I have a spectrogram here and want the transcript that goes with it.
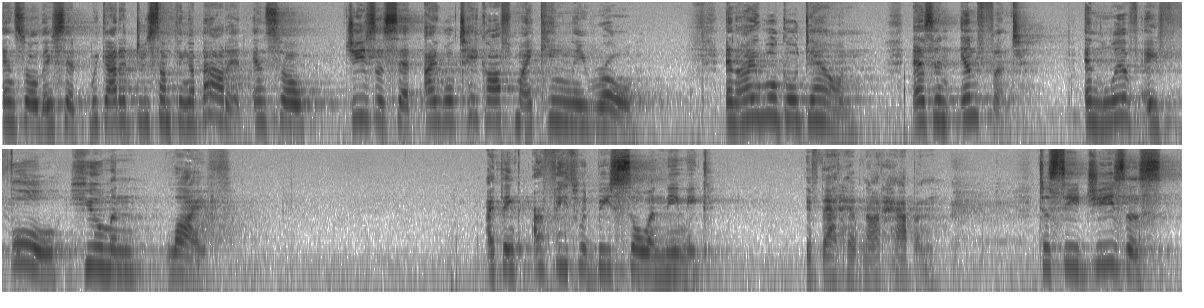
And so they said, We got to do something about it. And so Jesus said, I will take off my kingly robe, and I will go down as an infant and live a full human life. I think our faith would be so anemic if that had not happened. To see Jesus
